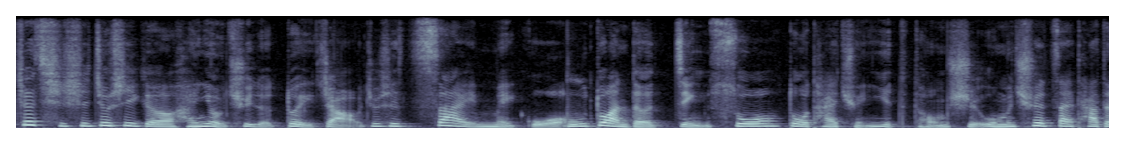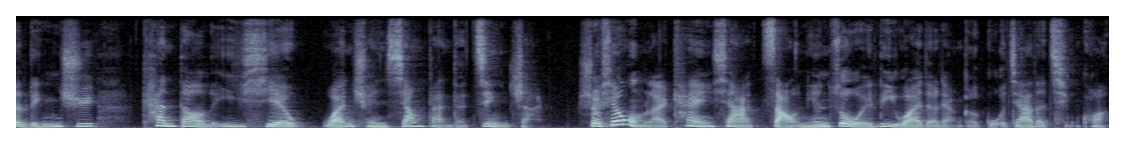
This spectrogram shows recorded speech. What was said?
这其实就是一个很有趣的对照，就是在美国不断的紧缩堕胎权益的同时，我们却在他的邻居看到了一些完全相反的进展。首先，我们来看一下早年作为例外的两个国家的情况，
